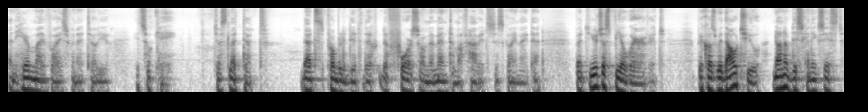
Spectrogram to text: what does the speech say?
and hear my voice when I tell you it's okay. Just let that that's probably the, the, the, force or momentum of habits just going like that. But you just be aware of it. Because without you, none of this can exist.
